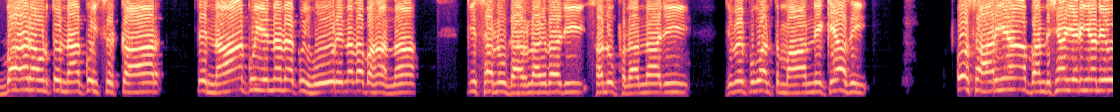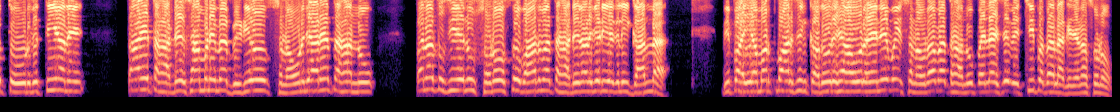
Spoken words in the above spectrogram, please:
ਬਾਹਰ ਆਉਣ ਤੋਂ ਨਾ ਕੋਈ ਸਰਕਾਰ ਤੇ ਨਾ ਕੋਈ ਇਹਨਾਂ ਦਾ ਕੋਈ ਹੋਰ ਇਹਨਾਂ ਦਾ ਬਹਾਨਾ ਕਿ ਸਾਨੂੰ ਡਰ ਲੱਗਦਾ ਜੀ, ਸਾਨੂੰ ਫਲਾਨਾ ਜੀ, ਜਿਵੇਂ ਭਗਵੰਤ ਮਾਨ ਨੇ ਕਿਹਾ ਸੀ। ਉਹ ਸਾਰੀਆਂ ਬੰਦਸ਼ਾਂ ਜਿਹੜੀਆਂ ਨੇ ਉਹ ਤੋੜ ਦਿੱਤੀਆਂ ਨੇ। ਤਾਂ ਇਹ ਤੁਹਾਡੇ ਸਾਹਮਣੇ ਮੈਂ ਵੀਡੀਓ ਸੁਣਾਉਣ ਜਾ ਰਿਹਾ ਤੁਹਾਨੂੰ। ਪਹਿਲਾਂ ਤੁਸੀਂ ਇਹਨੂੰ ਸੁਣੋ, ਉਸ ਤੋਂ ਬਾਅਦ ਮੈਂ ਤੁਹਾਡੇ ਨਾਲ ਜਿਹੜੀ ਅਗਲੀ ਗੱਲ ਹੈ, ਵੀ ਭਾਈ ਅਮਰਪਾਲ ਸਿੰਘ ਕਦੋਂ ਰਿਹਾ ਹੋ ਰਹੇ ਨੇ ਵੀ ਸੁਣਾਉਣਾ ਮੈਂ ਤੁਹਾਨੂੰ, ਪਹਿਲਾਂ ਇਸੇ ਵਿੱਚ ਹੀ ਪਤਾ ਲੱਗ ਜਾਣਾ, ਸੁਣੋ।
